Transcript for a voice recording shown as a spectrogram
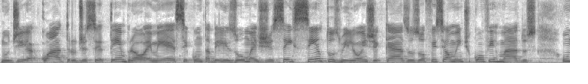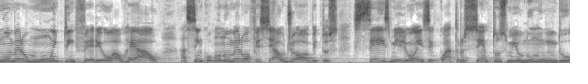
No dia 4 de setembro, a OMS contabilizou mais de 600 milhões de casos oficialmente confirmados, um número muito inferior ao real, assim como o número oficial de óbitos, 6 milhões e 400 mil no mundo.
